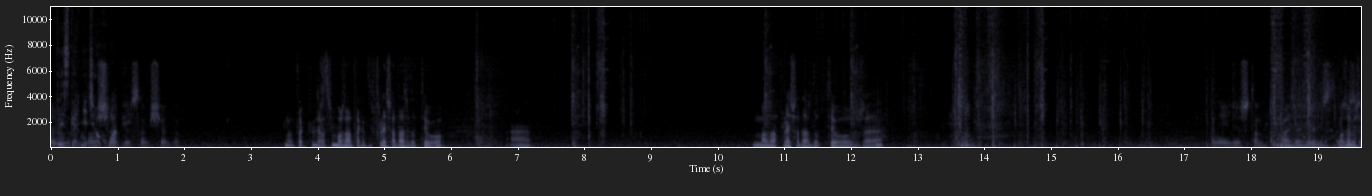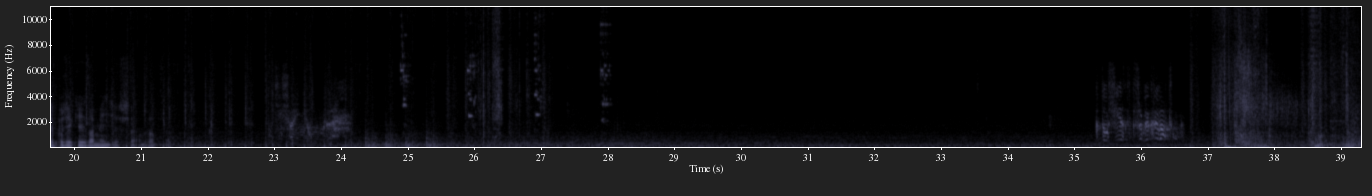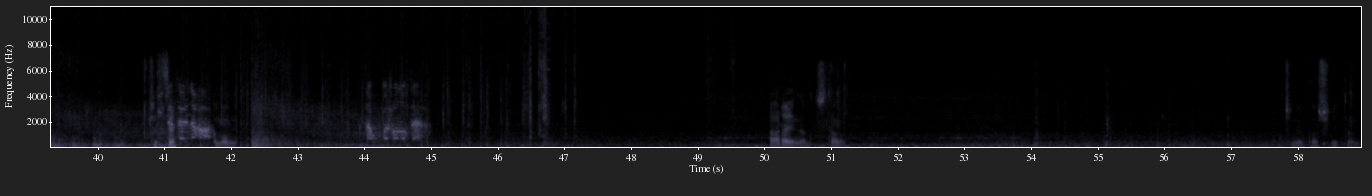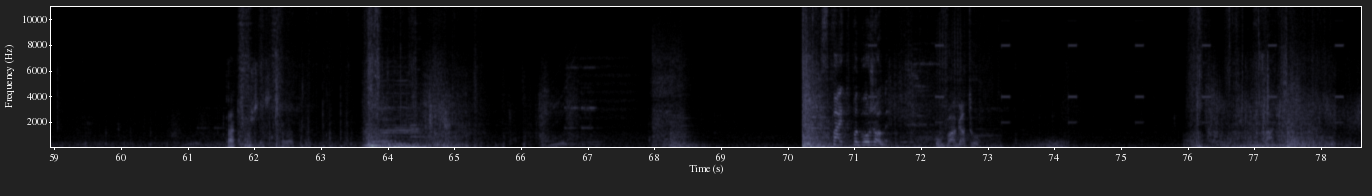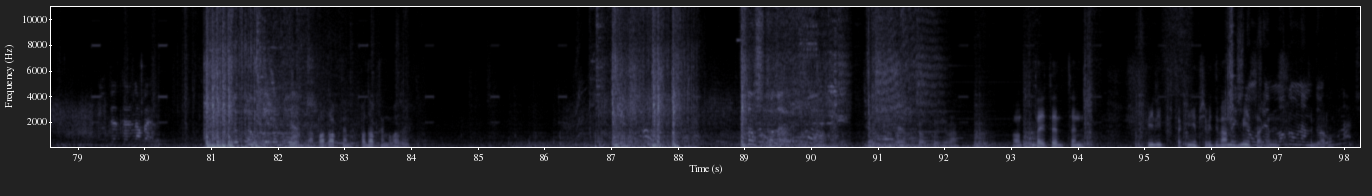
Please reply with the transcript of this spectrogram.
strzelił, Wy zgarniecie ochłapy. No tak, raczej można tak flesza dać do tyłu. E, można flesza dać do tyłu, że A nie idziesz tam? No to idę, idę, drugiej idę. stronie Możemy się później kiedyś zamienić jeszcze odwrotnie. Ktoś jest przy wykrywaczu. Wszyscy? Cel na A. Mam Zauważono cel. Arena dostała. Czy my poszli tam? Tak, proszę. Spike podłożony. Uwaga tu! Widzę cel na B. Został jeden gracz. Kurwa, pod oknem, pod oknem, uważaj. Doskonale. Ciężko, kurwa. On tutaj ten, ten Filip w takich nieprzewidywanych Myślą, miejscach że on jest mogą w nam tym dorównać?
